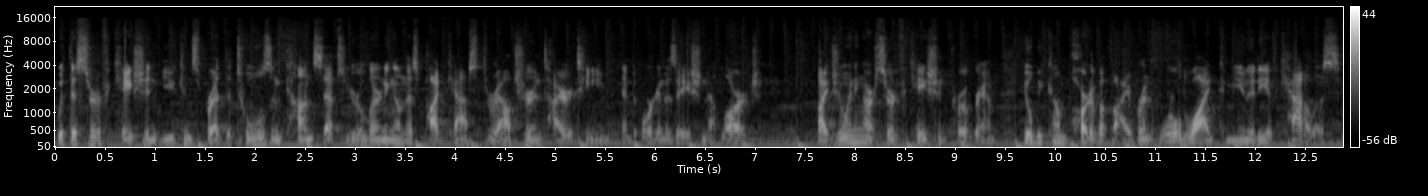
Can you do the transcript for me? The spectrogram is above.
With this certification, you can spread the tools and concepts you're learning on this podcast throughout your entire team and organization at large. By joining our certification program, you'll become part of a vibrant worldwide community of catalysts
